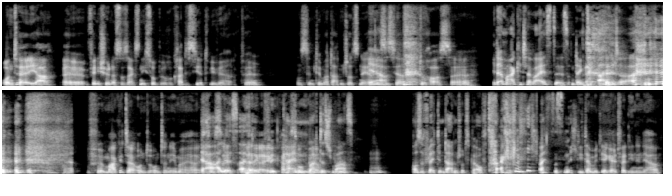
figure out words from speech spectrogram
Und äh, ja, äh, finde ich schön, dass du sagst, nicht so bürokratisiert, wie wir aktuell uns dem Thema Datenschutz nähern. Ja. Das ist ja durchaus. Äh, Jeder Marketer weiß das und denkt, Alter. Für Marketer und Unternehmer, ja. Ja, alles. Also, äh, keinen macht es Spaß. Mhm. Mhm. Außer vielleicht den Datenschutzbeauftragten. ich weiß es nicht. Die damit ihr Geld verdienen, ja.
